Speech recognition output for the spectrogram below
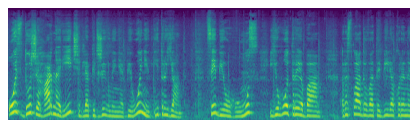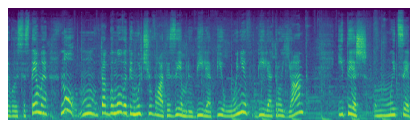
Ось дуже гарна річ для підживлення піонів і троянд. Це біогумус. Його треба розкладувати біля кореневої системи. Ну, так би мовити, мульчувати землю біля піонів, біля троянд. І теж ми це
